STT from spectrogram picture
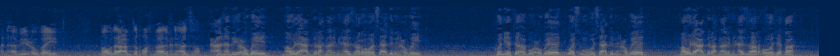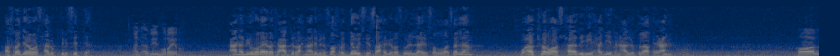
عن أبي عبيد مولى عبد الرحمن بن أزهر. عن أبي عبيد مولى عبد الرحمن بن أزهر وهو سعد بن عبيد. كنيته أبو عبيد واسمه سعد بن عبيد مولى عبد الرحمن بن أزهر وهو ثقة أخرج له أصحاب الكتب الستة. عن أبي هريرة. عن أبي هريرة عبد الرحمن بن صخر الدوسي صاحب رسول الله صلى الله عليه وسلم وأكثر أصحابه حديثا على الإطلاق عنه. قال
